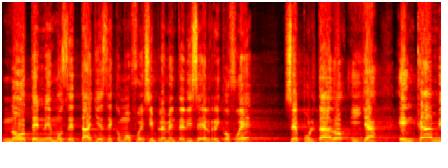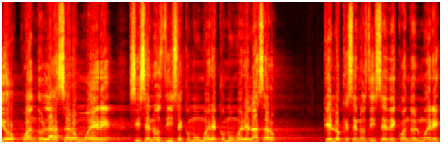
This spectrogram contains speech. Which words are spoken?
no tenemos detalles de cómo fue. Simplemente dice, el rico fue sepultado y ya. En cambio, cuando Lázaro muere, sí se nos dice cómo muere, cómo muere Lázaro. ¿Qué es lo que se nos dice de cuando él muere?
